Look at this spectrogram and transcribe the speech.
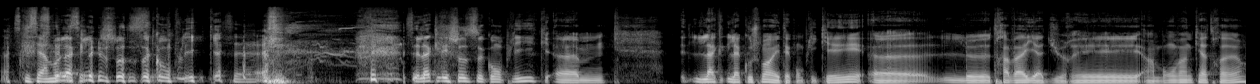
Parce que c'est un C'est mot. là que les choses se compliquent. c'est- là que les choses se compliquent. Euh, l'ac- L'accouchement a été compliqué. Euh, le travail a duré un bon 24 heures.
